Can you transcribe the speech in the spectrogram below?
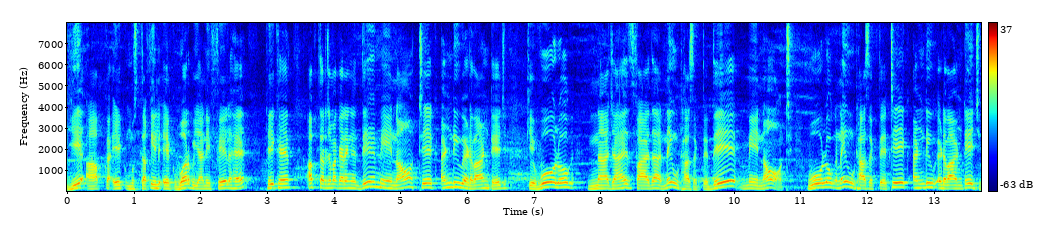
ये आपका एक मुस्तकिल, एक वर्ब यानी फेल है। ठीक है? अब तर्जमा करेंगे they may now take undue advantage कि वो लोग नाजायज़ फ़ायदा नहीं उठा सकते। दे मे नॉट वो लोग नहीं उठा सकते। टेक अनड्यू एडवांटेज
